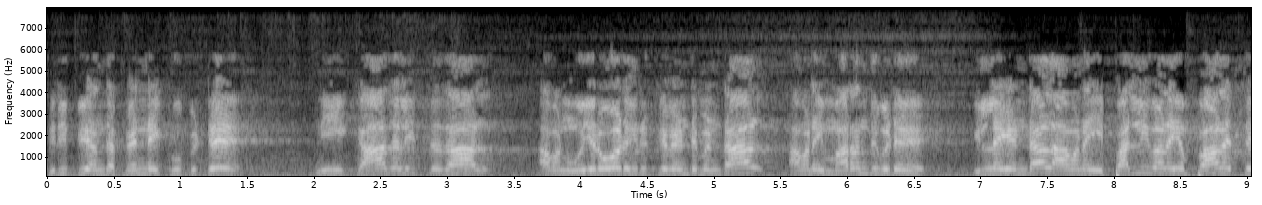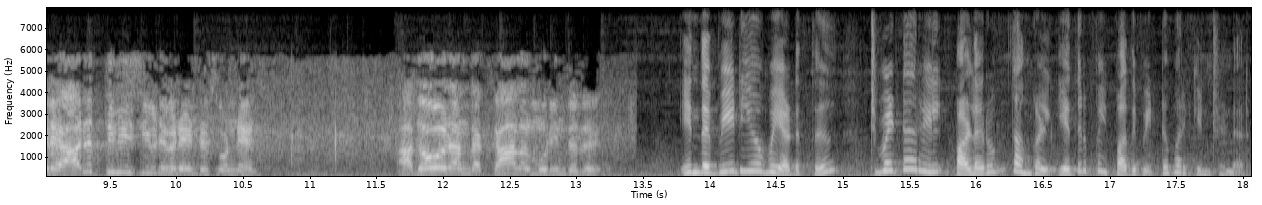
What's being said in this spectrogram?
திருப்பி அந்த பெண்ணை கூப்பிட்டு நீ காதலித்ததால் அவன் உயிரோடு இருக்க வேண்டும் என்றால் அவனை மறந்துவிடு. இல்லை என்றால் அவனை பள்ளி வளையம் பாலத்திலே அறுத்து வீசி விடுவேன் என்று சொன்னேன். அதோடு அந்த காதல் முடிந்தது. இந்த வீடியோவை அடுத்து ட்விட்டரில் பலரும் தங்கள் எதிர்ப்பை பதிவிட்டு வருகின்றனர்.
